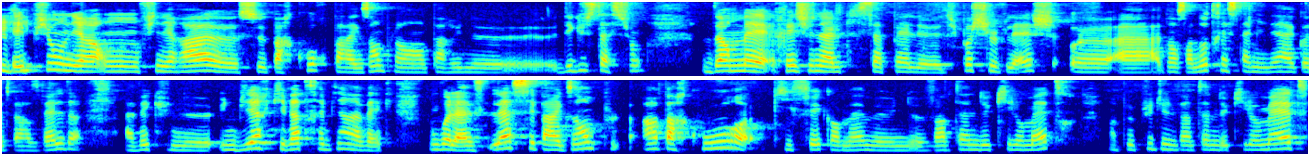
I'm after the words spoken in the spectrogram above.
Et puis on, ira, on finira euh, ce parcours, par exemple, en, par une euh, dégustation d'un mets régional qui s'appelle euh, du Pochelvlech dans un autre estaminet à Godvarsveld avec une, une, bière qui va très bien avec. Donc voilà, là c'est par exemple un parcours qui fait quand même une vingtaine de kilomètres un peu plus d'une vingtaine de kilomètres,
